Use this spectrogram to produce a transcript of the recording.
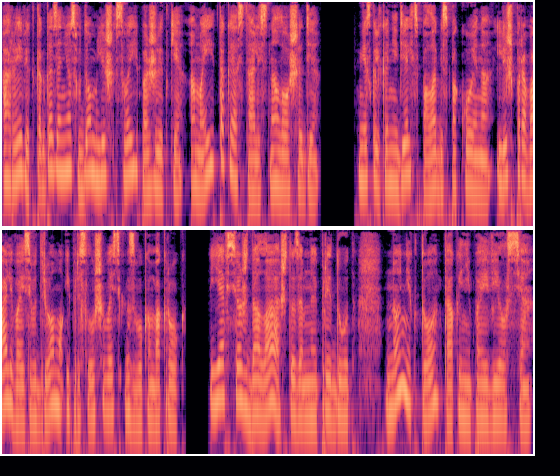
А Ревик тогда занес в дом лишь свои пожитки, а мои так и остались на лошади. Несколько недель спала беспокойно, лишь проваливаясь в дрему и прислушиваясь к звукам вокруг. Я все ждала, что за мной придут, но никто так и не появился.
